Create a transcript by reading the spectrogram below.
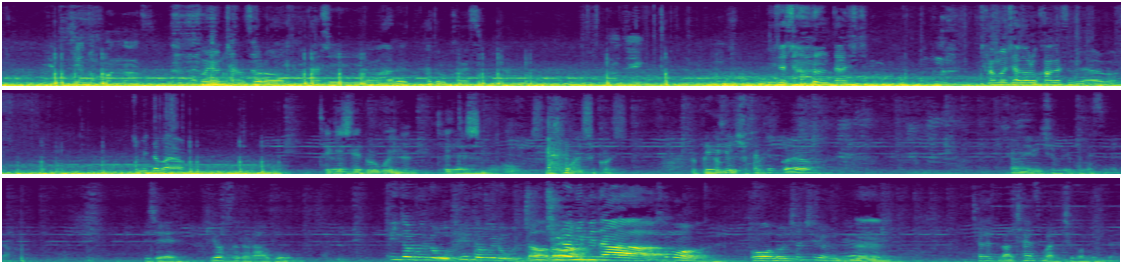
이게 두 시간 정도 지나왔어. 공연 장소로 다시 이동하도록 하겠습니다. 아직 이제 저는 다시 잠을 자도록 하겠습니다, 여러분. 좀 이따 봐요. 대기실에 놀고 있는 케이트 씨. 네. 어, 지금 뭐 하실 거지? 옆에 대기실 거예요. 저는 이미 준비를 끝냈습니다. 이제 리허설을 하고 케이타 브이로그, 케이타 브이로그 나, 나. 출연입니다. 컴온. 어, 너첫 출연이네. 네. 차에서 나 차에서 많이 찍었는데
